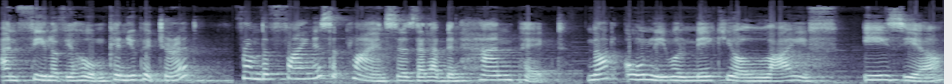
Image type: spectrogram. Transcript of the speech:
and feel of your home. Can you picture it? From the finest appliances that have been handpicked, not only will make your life easier,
